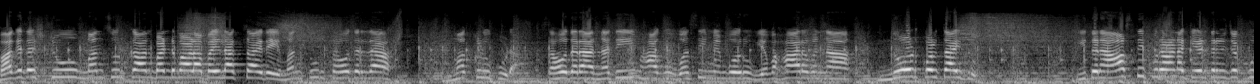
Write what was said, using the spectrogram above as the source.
ಬಗೆದಷ್ಟು ಮನ್ಸೂರ್ ಖಾನ್ ಬಂಡವಾಳ ಬಯಲಾಗ್ತಾ ಇದೆ. ಮನ್ಸೂರ್ ಸಹೋದರರ ಮಕ್ಕಳು ಕೂಡ, ಸಹೋದರ ನದೀಮ್ ಹಾಗೂ ವಸೀಂ ಎಂಬುವರು ವ್ಯವಹಾರವನ್ನ ನೋಡ್ಕೊಳ್ತಾ ಇದ್ರು. ಈತನ ಆಸ್ತಿ ಪುರಾಣ ಕೇಳಿದ್ರೆ ನಿಜಕ್ಕೂ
